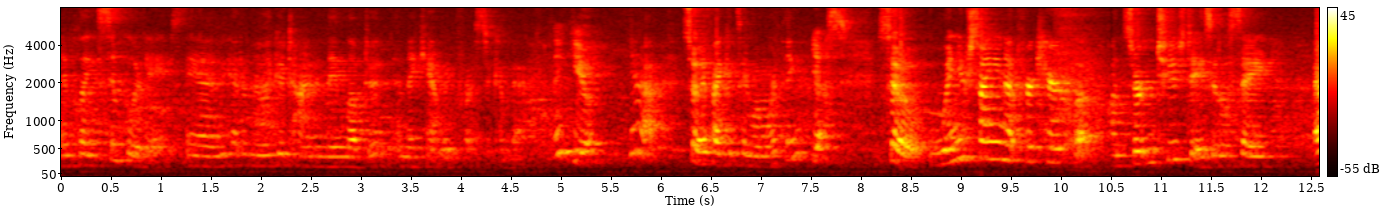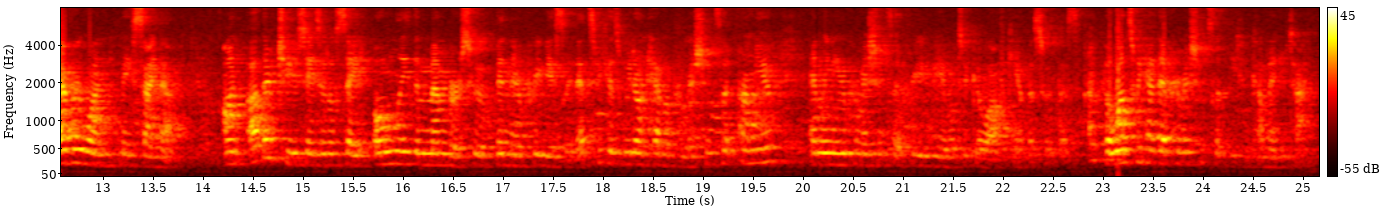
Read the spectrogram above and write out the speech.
and played simpler games. And we had a really good time, and they loved it, and they can't wait for us to come back. Thank you. Yeah. So if I could say one more thing. Yes. So when you're signing up for Care Club, on certain Tuesdays it'll say everyone may sign up. On other Tuesdays it'll say only the members who have been there previously. That's because we don't have a permission slip from you and we need a permission slip for you to be able to go off campus with us. But once we have that permission slip, you can come anytime.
